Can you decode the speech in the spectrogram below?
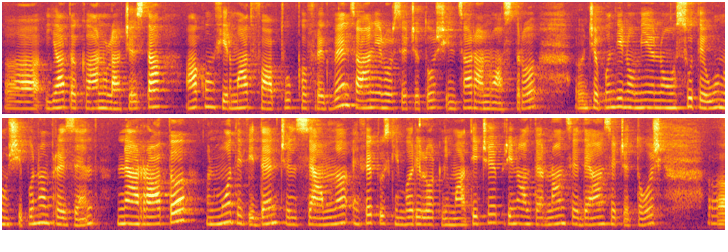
uh, iată că anul acesta a confirmat faptul că frecvența anilor secetoși în țara noastră, începând din 1901 și până în prezent, ne arată în mod evident ce înseamnă efectul schimbărilor climatice prin alternanțe de ani secetoși, uh,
